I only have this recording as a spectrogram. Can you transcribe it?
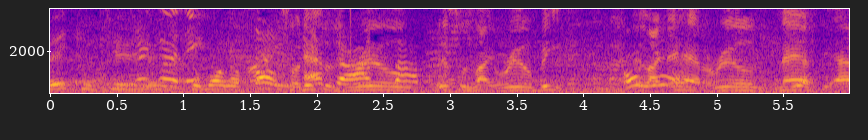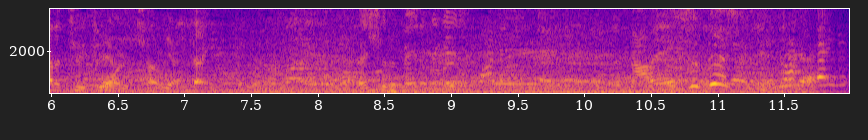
they continued to want to fight. So this was real. This was like real beef. Oh, like yeah. they had a real nasty attitude toward Yeah, each other. yeah. They should have made it again. Not exhibition.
